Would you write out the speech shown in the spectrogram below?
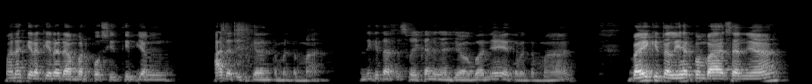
mana kira-kira dampak positif yang ada di pikiran teman-teman. Nanti kita sesuaikan dengan jawabannya ya teman-teman. Baik, kita lihat pembahasannya.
